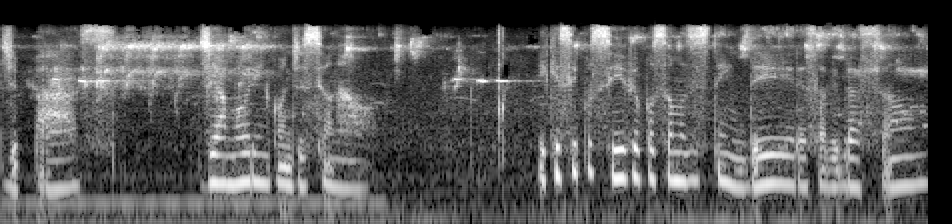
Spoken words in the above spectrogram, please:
de paz, de amor incondicional. E que, se possível, possamos estender essa vibração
